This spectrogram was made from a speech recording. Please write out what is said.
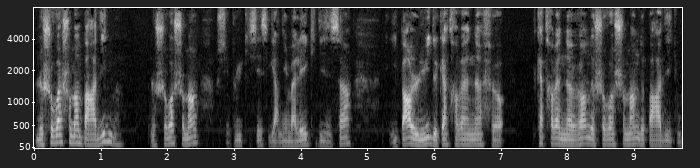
le chevauchement paradigme, le chevauchement, je sais plus qui c'est, c'est Garnier Mallet qui disait ça, il parle, lui, de 89, 89 ans de chevauchement de paradigme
